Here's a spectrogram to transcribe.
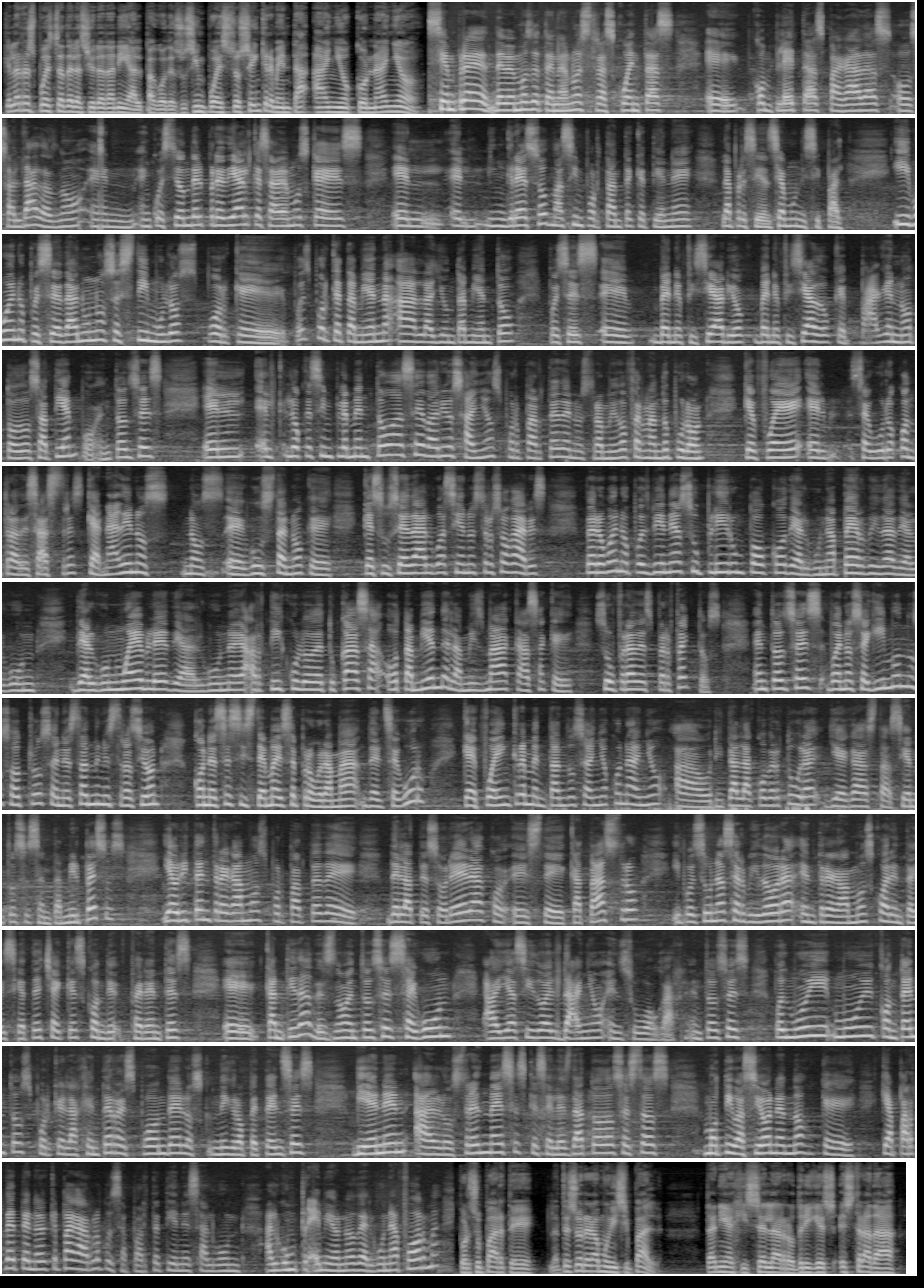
que la respuesta de la ciudadanía al pago de sus impuestos se incrementa año con año. Siempre debemos de tener nuestras cuentas eh, completas, pagadas o saldadas, ¿no? En, cuestión del predial, que sabemos que es el, el, ingreso más importante que tiene la presidencia municipal. Y bueno, pues se dan unos estímulos porque, pues porque también al ayuntamiento pues es eh, beneficiario, beneficiado que paguen ¿no? todos a tiempo. Entonces, el, el, lo que se implementó hace varios años por parte de nuestro amigo Fernando Purón, que fue el seguro contra desastres, que a nadie nos, nos eh, gusta ¿no? que, que suceda algo así en nuestros hogares, pero bueno, pues viene a suplir un poco de alguna pérdida, de algún, de algún mueble, de algún eh, artículo de tu casa o también de la misma casa que sufra desperfectos. Entonces, bueno, seguimos nosotros en esta administración con ese sistema, ese programa del seguro, que fue incrementándose año con año. Ahorita la cobertura llega hasta 160 mil pesos y ahorita entregamos por parte de, de la tesorera, este catastro y pues una servidora, entregamos 47 cheques con diferentes eh, cantidades, ¿no? Entonces, según haya sido el daño en su hogar. Entonces, pues muy, muy contentos porque la gente responde responde, los nigropetenses vienen a los tres meses que se les da todas estas motivaciones, ¿no? Que, que aparte de tener que pagarlo, pues aparte tienes algún, algún premio, ¿no? De alguna forma. Por su parte, la tesorera municipal, Tania Gisela Rodríguez Estrada,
